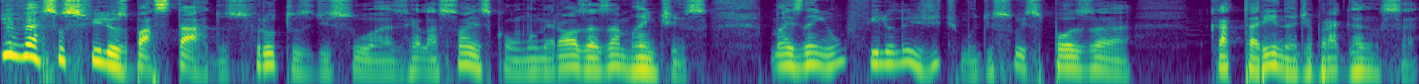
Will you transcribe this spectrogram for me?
diversos filhos bastardos, frutos de suas relações com numerosas amantes, mas nenhum filho legítimo de sua esposa Catarina de Bragança,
